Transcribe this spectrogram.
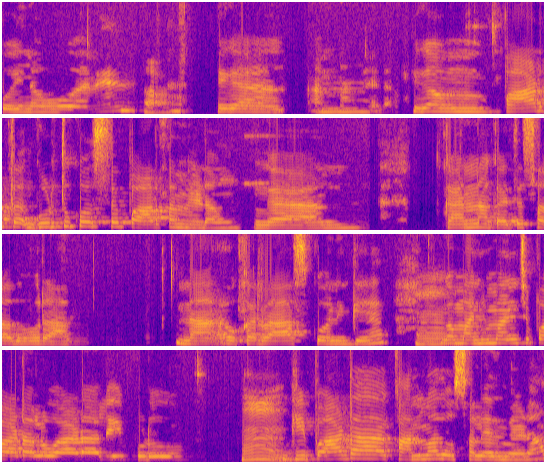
పోయినావు అని ఇక అన్నా మేడం. ఇక పాడతా గుర్తుకొస్తే పాడతా మేడం. ఇక కానీ నాకైతే చదువు రాదు. నా ఒక రాసుకోనికే. ఇంకా మంచి మంచి పాటలు పాడాలి ఇప్పుడు. ఈ పాట కనుమది వస్తలేదు మేడం.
